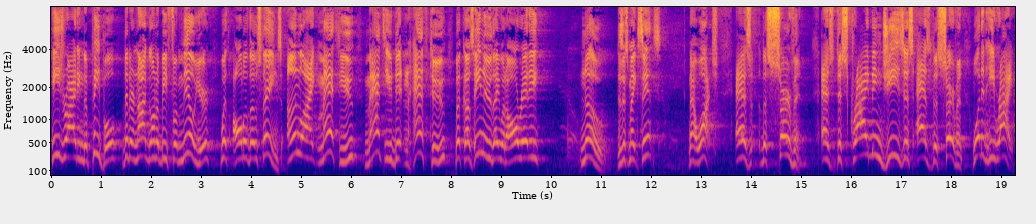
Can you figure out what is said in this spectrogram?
he's writing to people that are not going to be familiar with all of those things. Unlike Matthew, Matthew didn't have to because he knew they would already know. Does this make sense? Now watch. As the servant, as describing Jesus as the servant, what did he write?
